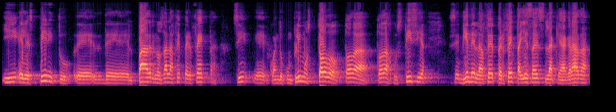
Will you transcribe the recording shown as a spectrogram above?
Y el Espíritu del Padre nos da la fe perfecta. Sí, eh, cuando cumplimos todo, toda, toda justicia, viene la fe perfecta y esa es la que agrada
